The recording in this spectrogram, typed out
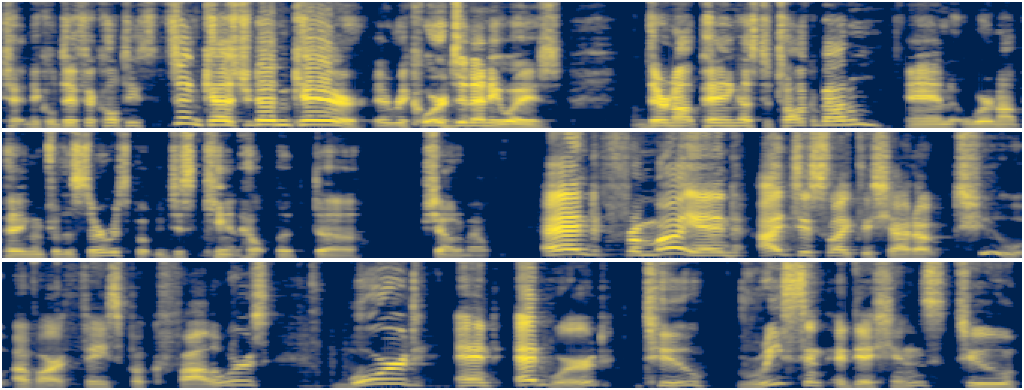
technical difficulties. Zencastr doesn't care. It records it anyways. They're not paying us to talk about them and we're not paying them for the service but we just can't help but uh, shout them out And from my end, I'd just like to shout out two of our Facebook followers, Ward and Edward, two recent additions to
